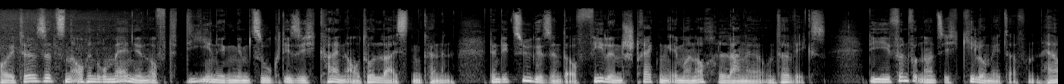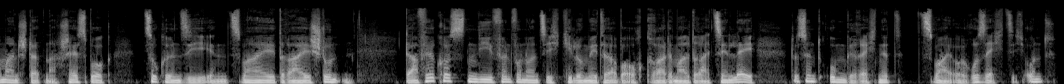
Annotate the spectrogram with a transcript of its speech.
Heute sitzen auch in Rumänien oft diejenigen im Zug, die sich kein Auto leisten können. Denn die Züge sind auf vielen Strecken immer noch lange unterwegs. Die 95 Kilometer von Hermannstadt nach Schäßburg zuckeln sie in zwei, drei Stunden. Dafür kosten die 95 Kilometer aber auch gerade mal 13 Lei. Das sind umgerechnet 2,60 Euro. Und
